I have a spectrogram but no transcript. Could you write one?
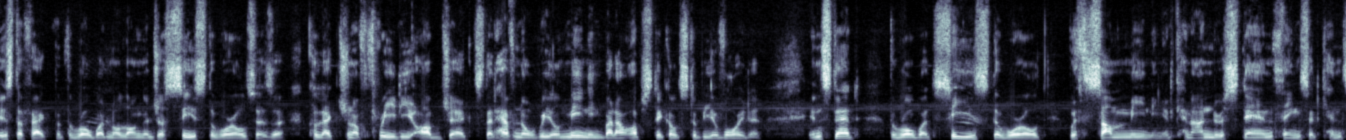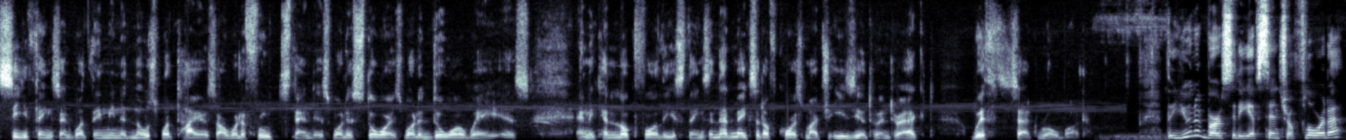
is the fact that the robot no longer just sees the world as a collection of 3D objects that have no real meaning but are obstacles to be avoided. Instead, the robot sees the world with some meaning. It can understand things, it can see things and what they mean. It knows what tires are, what a fruit stand is, what a store is, what a doorway is. And it can look for these things. And that makes it, of course, much easier to interact with said robot. The University of Central Florida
